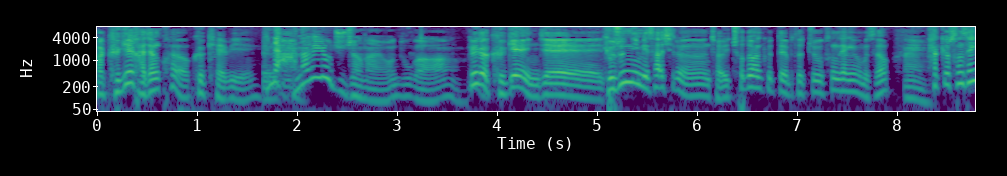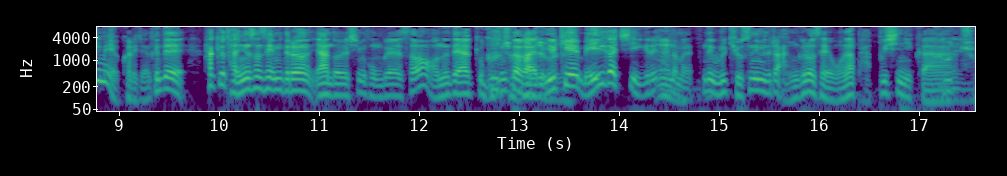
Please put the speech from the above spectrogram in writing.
아, 그게 가장 커요. 그 갭이. 근데 안 알려주잖아요, 누가. 그러니까 그게 이제 교수님이 사실은 저희 초등학교 때부터 쭉 성장해 오면서 네. 학교 선생님의 역할이잖아요. 근데 학교 다니는 선생님들은 야 너 열심히 공부해서 어느 대학교 무슨 그렇죠. 과 가야 돼 맞아요, 이렇게 매일같이 얘기를 해준단 네. 말이에요. 근데 우리 교수님들은 안 그러세요. 워낙 바쁘시니까. 그렇죠.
